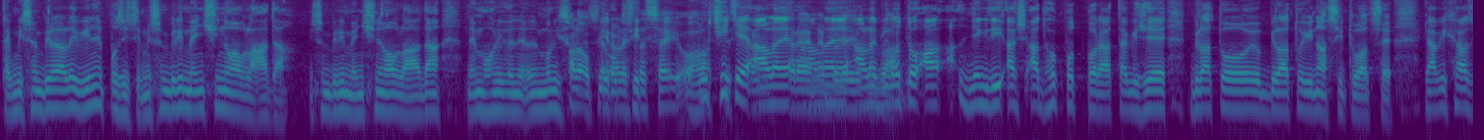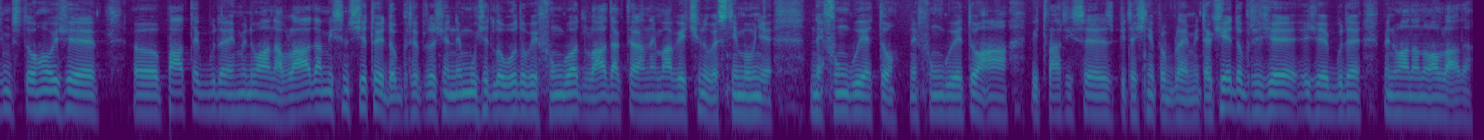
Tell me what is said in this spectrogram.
tak my jsme byli ale v jiné pozici. My jsme byli menšinová vláda my jsme byli menšinová vláda, nemohli, ne, nemohli jsme Ale opírali se jste se i o Určitě, stran, ale, ale, ale bylo to a, a někdy až ad hoc podpora, takže byla to, byla to jiná situace. Já vycházím z toho, že uh, pátek bude jmenována vláda. Myslím si, že to je dobře, protože nemůže dlouhodobě fungovat vláda, která nemá většinu ve sněmovně. Nefunguje to, nefunguje to a vytváří se zbytečně problémy. Takže je dobře, že, že bude jmenována nová vláda.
